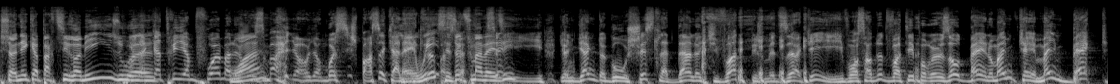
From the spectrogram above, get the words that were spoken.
ce n'est que partie remise ou. Pour euh, la quatrième fois, malheureusement. moi aussi, je pensais qu'elle allait Ben oui, c'est ça que tu m'avais dit. Il y a une gang de gauchistes là-dedans là, qui votent, puis je me disais, OK, ils vont sans doute voter pour eux autres. Ben, même, même Beck,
